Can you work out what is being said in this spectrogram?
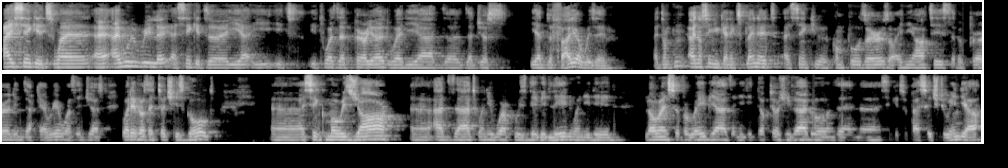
I think it's when I, I will relate. I think it's uh, yeah. He, it's it was that period where he had uh, that just he had the fire with him. I don't I don't think you can explain it. I think uh, composers or any artist have a period in their career where they just whatever they touch is gold. Uh, I think Maurice Jarre uh, had that when he worked with David Lean when he did Lawrence of Arabia, then he did Dr. Zhivago, and then uh, I think it's a passage to India.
